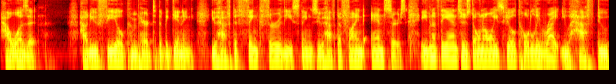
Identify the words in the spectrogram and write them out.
How was it? How do you feel compared to the beginning? You have to think through these things. You have to find answers. Even if the answers don't always feel totally right, you have to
